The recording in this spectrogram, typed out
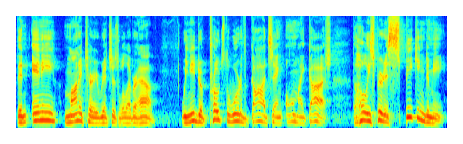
than any monetary riches we'll ever have. We need to approach the Word of God saying, Oh my gosh, the Holy Spirit is speaking to me.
